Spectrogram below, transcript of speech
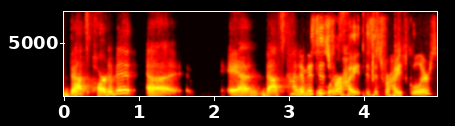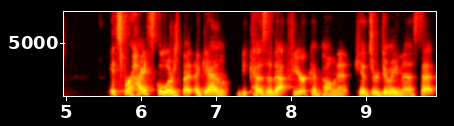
that's part of it, uh, and that's kind and of. This is for high. Is this for high schoolers? It's for high schoolers but again because of that fear component kids are doing this at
